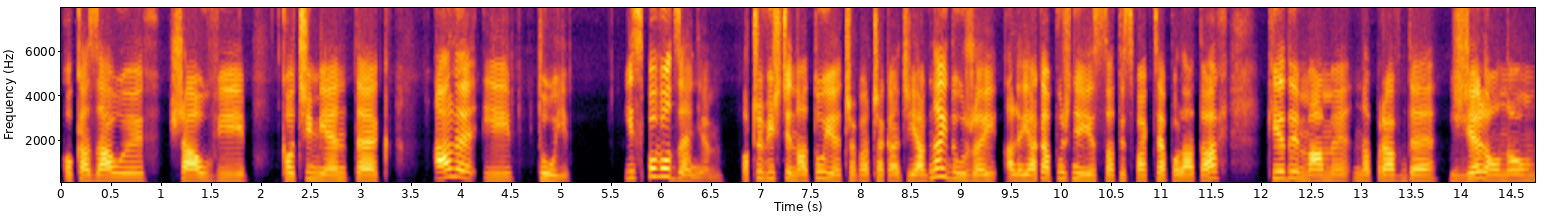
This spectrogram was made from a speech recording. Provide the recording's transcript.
okazałych, szałwi, kocimiętek, ale i tuj. I z powodzeniem. Oczywiście na tuje trzeba czekać jak najdłużej, ale jaka później jest satysfakcja po latach, kiedy mamy naprawdę zieloną,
